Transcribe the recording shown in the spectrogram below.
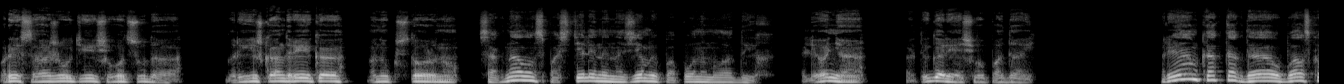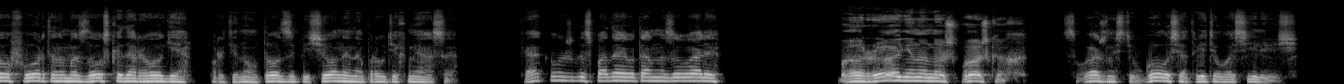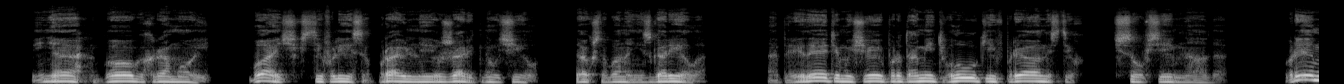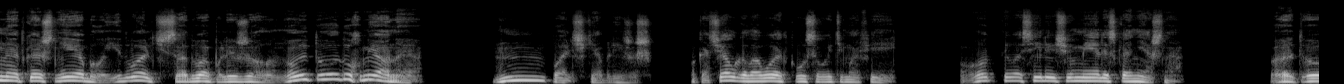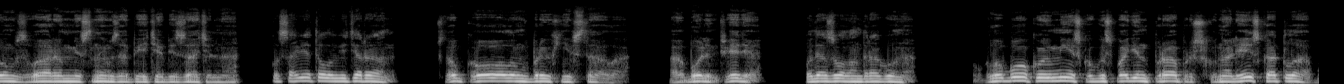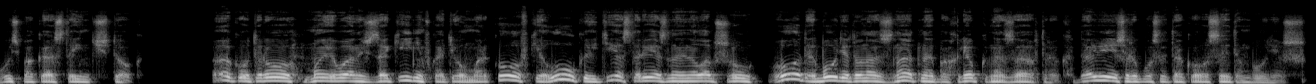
«Присаживайтесь вот сюда. Гришка, Андрейка, а ну-ка в сторону». Согнал он с постеленной на землю попоны молодых. «Леня, а ты горячего подай». «Прям как тогда у Балского форта на Моздовской дороге», — протянул тот запеченный на прутьях мясо. «Как уж господа его там называли?» «Баранина на шпажках», — с важностью в голосе ответил Васильевич. «Меня Гога хромой, банщик Стефлиса, правильно ее жарить научил, так, чтобы она не сгорела. А перед этим еще и протомить в луке и в пряностях часов семь надо. Временно это, конечно, не было, едва ли часа два полежало, но и то духмяное. Ммм, пальчики оближешь. Покачал головой, откусывая Тимофей. Вот ты, Васильевич, умелись, конечно. Потом взваром мясным запить обязательно, — посоветовал ветеран. Чтоб колом в брюх не встало. А болен Федя? — подозвал Андрагона. В глубокую миску господин прапорщику налей с котла, пусть пока остынет чуток. А к утру мы, Иваныч, закинем в котел морковки, лука и тесто резаное на лапшу. Вот и будет у нас знатная похлебка на завтрак. До вечера после такого сытым будешь.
